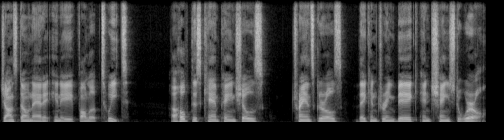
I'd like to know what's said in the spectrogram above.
Johnstone added in a follow up tweet I hope this campaign shows trans girls they can dream big and change the world.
